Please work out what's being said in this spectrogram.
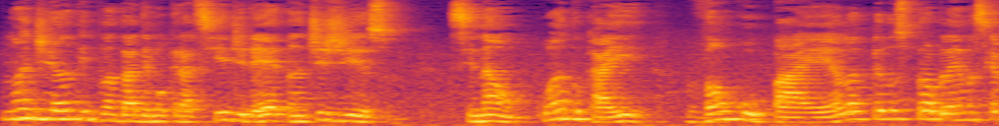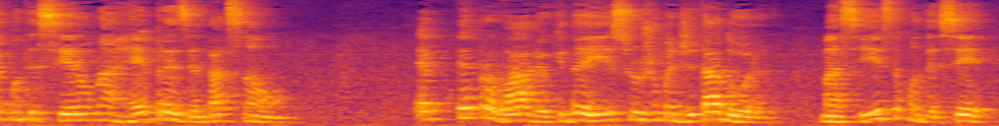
Não adianta implantar democracia direta antes disso, senão, quando cair, vão culpar ela pelos problemas que aconteceram na representação. É até provável que daí surja uma ditadura, mas se isso acontecer,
